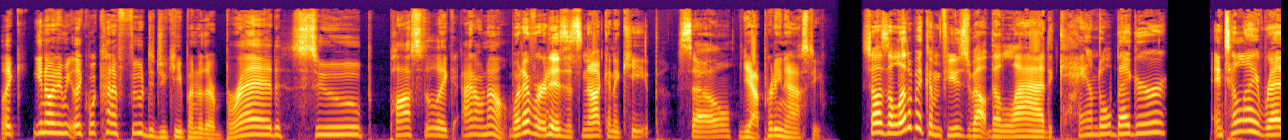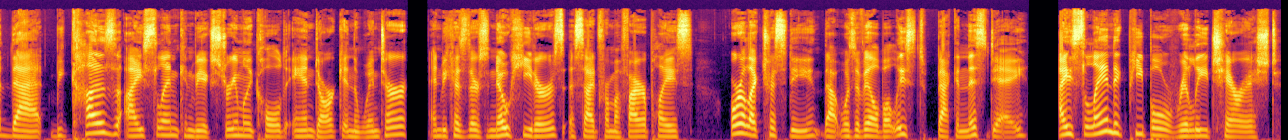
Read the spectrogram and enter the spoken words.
like, you know what I mean? Like, what kind of food did you keep under there? Bread, soup, pasta? Like, I don't know. Whatever it is, it's not going to keep. So yeah, pretty nasty. So I was a little bit confused about the lad candle beggar until I read that because Iceland can be extremely cold and dark in the winter, and because there's no heaters aside from a fireplace or electricity that was available, at least back in this day, Icelandic people really cherished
